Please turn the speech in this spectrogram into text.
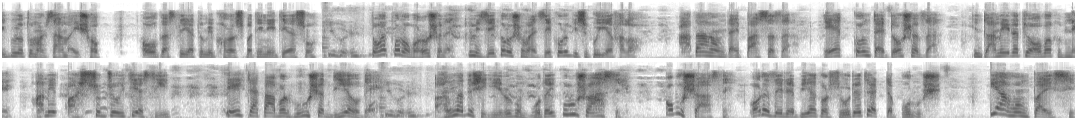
এগুলো তোমার জামাই সব। ও কাছ থেকে তুমি খরচপাতি নিতে আসো। তোমার কোনো ভরসা নেই। তুমি যে কোনো সময় যে কোনো কিছু কুইয়া ফেলো। আধা ঘন্টায় পাঁচ হাজার এক ঘন্টায় দশ হাজার। কিন্তু আমি এটা তো অবাক নেই আমি আশ্চর্য হইতে আছি এই টাকা আবার পুরুষরা দিয়েও দেয়। বাংলাদেশে কি এরকম বোধহয় পুরুষ আছে? অবশ্য আছে। ওরা যেটা বিয়া করছে ওটা তো একটা পুরুষ। ইয়া হং পাইছি?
